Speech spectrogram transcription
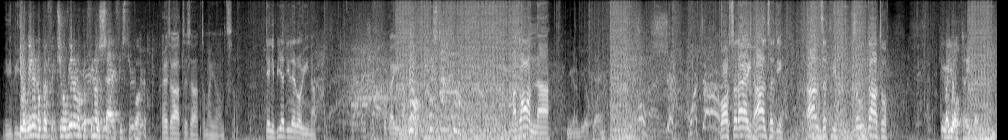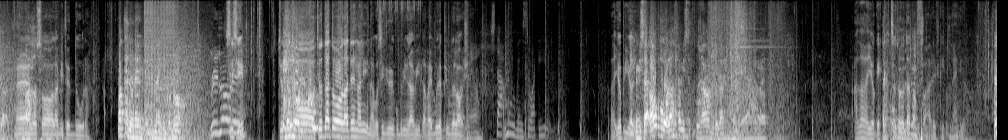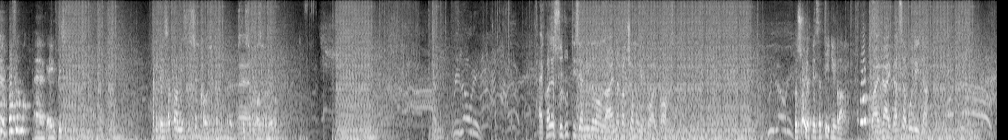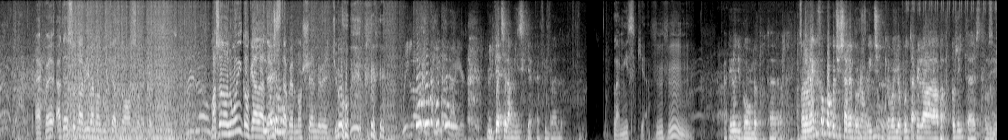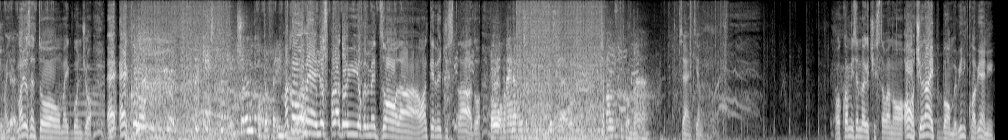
Mi Ci rovinano, perf- ci rovinano perfino il selfie sti qua. Esatto, esatto, ma io non so. Tieni, pigliati l'eroina. Cocaina. No! Madonna! Gonna be okay? Forza dai, alzati! Alzati! Soldato! Ma io ho 30 di vita. Eh, Va. lo so, la vita è dura. Ma te non è un medico, no? Sì, sì. Ti ho dato, ti ho dato l'adrenalina, così ti recuperi la vita, vai pure più veloce. Stop moving so I can hear. Dai, io piglio Mi sta... Oh, l'altra mi sta curando, la ringraziamo, eh. Allora io che cazzo te l'ho dato a fare il kit medico? Ma fermo! Eh, hai pensato... Hai pensato alla mia stessa cosa, la stessa Eh, cosa, so. vero? Ecco, adesso tutti siamo in online, facciamoli fuori, forza. Lo so, li ho piazzati io là. Vai, vai, piazza pulita. Ecco, adesso ti arrivano tutti addosso perché. Ma sono l'unico che ha la Sì, testa facciamo- per non scendere giù. Mi piace la mischia, è più bella. la mischia. Mhm. È pieno di bombe per terra. Ma non è che fra poco ci sarebbe una witch perché voglio puntarmi la, la cosa in testa. Sì, giù in ma, io, testa. ma io sento Mike Bonjo. Eh, eccolo! Perché? Perché? Sono il mio preferito. Ma eh. come? Gli ho sparato io per mezz'ora! Ho anche registrato. Oh, ma è una cosa che io spero. Ciao tutti con me. Senti, eh. Oh, qua mi sembra che ci stavano... Oh, c'è un hype bomb, vieni qua, vieni.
